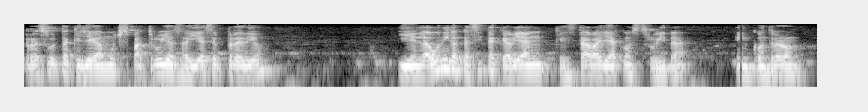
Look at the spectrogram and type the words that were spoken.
resulta que llegan muchas patrullas ahí a ese predio, y en la única casita que habían, que estaba ya construida, encontraron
